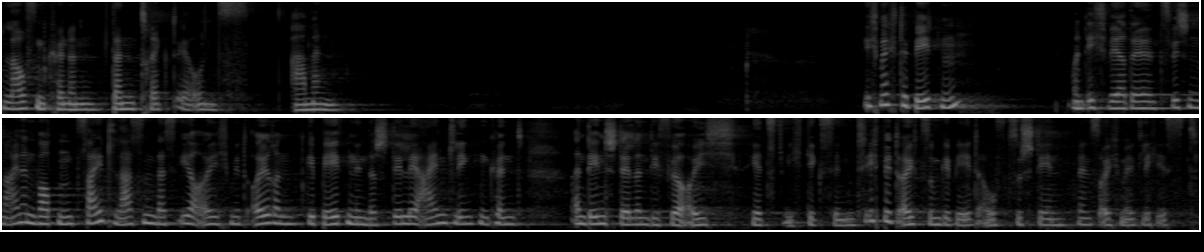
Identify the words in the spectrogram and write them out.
laufen können, dann trägt er uns. Amen. Ich möchte beten und ich werde zwischen meinen Worten Zeit lassen, dass ihr euch mit euren Gebeten in der Stille einklinken könnt an den Stellen, die für euch jetzt wichtig sind. Ich bitte euch zum Gebet aufzustehen, wenn es euch möglich ist.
